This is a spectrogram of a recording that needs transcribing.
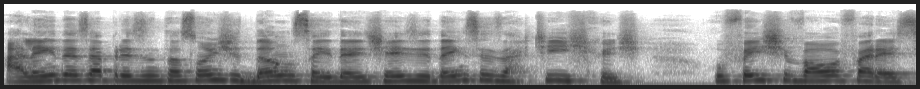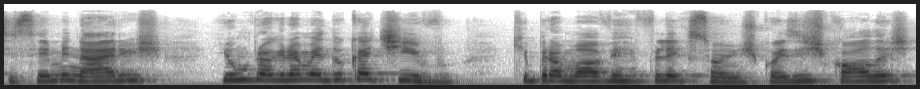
Além das apresentações de dança e das residências artísticas, o festival oferece seminários e um programa educativo que promove reflexões com as escolas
